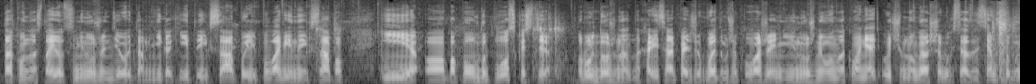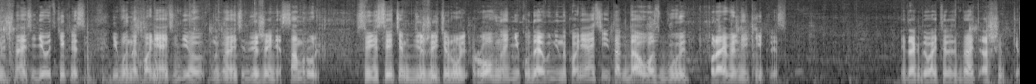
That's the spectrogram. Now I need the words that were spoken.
так он и остается. Не нужно делать там ни какие-то иксапы или половины иксапов. И э, по поводу плоскости, руль должен находиться, опять же, в этом же положении, не нужно его наклонять. Очень много ошибок связано с тем, что вы начинаете делать киклис, и вы наклоняете, дел, наклоняете движение, сам руль. В связи с этим держите руль ровно, никуда его не наклоняйте, и тогда у вас будет правильный киклис. Итак, давайте разбирать ошибки.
